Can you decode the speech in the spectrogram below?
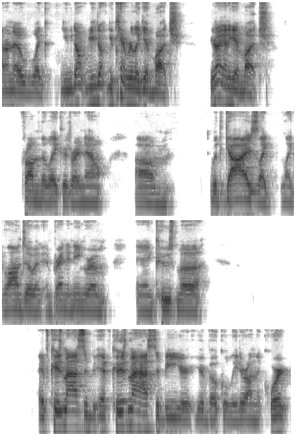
I don't know. Like you don't you don't you can't really get much. You're not going to get much from the Lakers right now. Um, with guys like like Lonzo and, and Brandon Ingram and Kuzma if Kuzma has to be, if Kuzma has to be your your vocal leader on the court,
